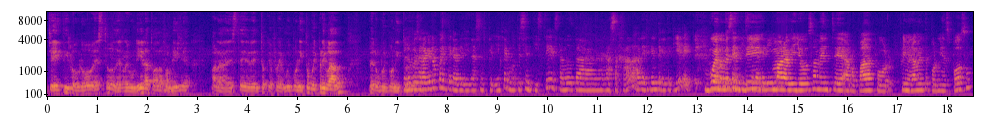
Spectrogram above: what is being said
JD logró esto de reunir a toda la familia para este evento que fue muy bonito, muy privado, pero muy bonito. Bueno, pues ahora que nos cuente, Caterina, esa experiencia, ¿cómo te sentiste estando tan agasajada de gente que te quiere? Bueno, ¿Cómo me sentiste, sentí Caterina? maravillosamente arropada por, primeramente por mi esposo,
